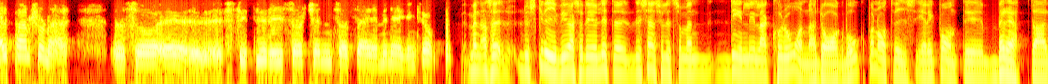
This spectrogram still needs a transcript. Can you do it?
är pensionär så eh, sitter ju researchen så att säga i min egen kropp. Men alltså, du skriver ju, alltså det, är lite, det känns ju lite som en, din lilla coronadagbok på något vis. Erik Ponti berättar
